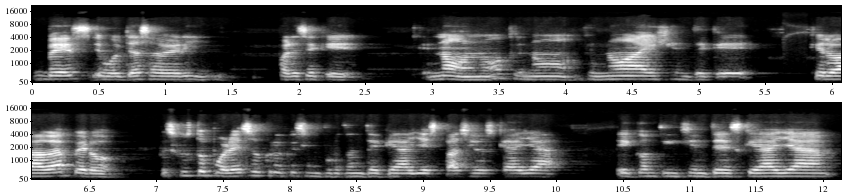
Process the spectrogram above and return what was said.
ves y volteas a ver y parece que, no, ¿no? Que, ¿no? que no hay gente que, que, lo haga, pero pues justo por eso creo que es importante que haya espacios, que haya eh, contingentes, que haya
